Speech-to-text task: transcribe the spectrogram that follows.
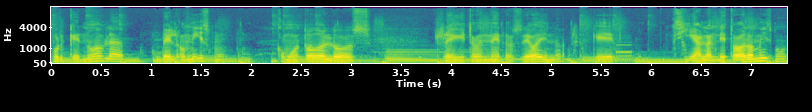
Porque no habla de lo mismo, como todos los reggaetoneros de hoy, ¿no? Que si hablan de todo lo mismo,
